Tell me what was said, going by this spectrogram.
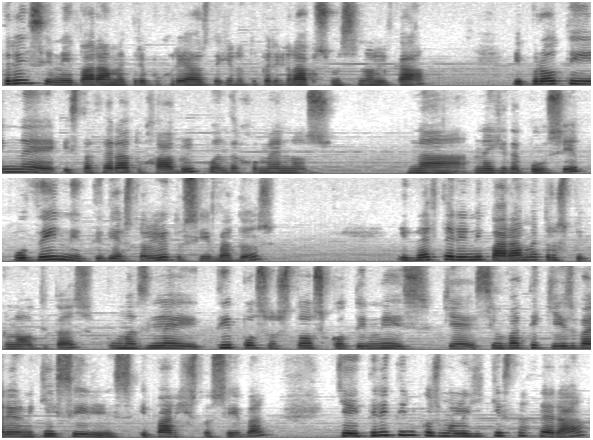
τρεις είναι οι παράμετροι που χρειάζονται για να το περιγράψουμε συνολικά. Η πρώτη είναι η σταθερά του Hubble, που ενδεχομένως να, να έχετε ακούσει, που δίνει τη διαστολή του σύμπαντος. Η δεύτερη είναι η παράμετρος πυκνότητας, που μας λέει τι ποσοστό σκοτεινής και συμβατικής βαριονικής ύλης υπάρχει στο σύμπαν. Και η τρίτη είναι η κοσμολογική σταθερά,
